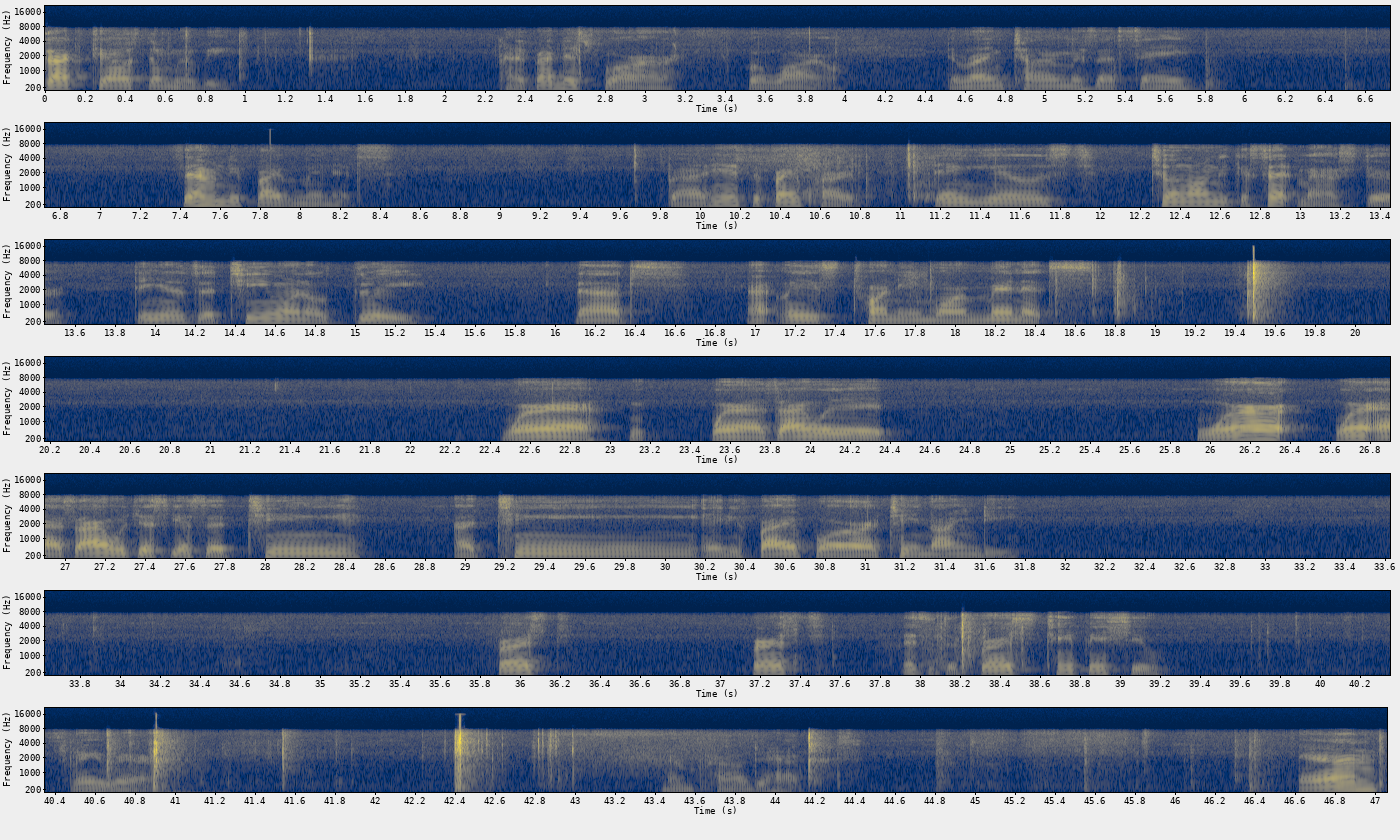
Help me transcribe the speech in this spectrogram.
DuckTales the movie. I've had this for, for a while. The running time is, let's say, 75 minutes. But here's the funny part. They used too long a cassette master. They used a T103. That's at least 20 more minutes. Where, whereas I would, where, whereas I would just use a T a T85 or a T90. First, first, this is the first issue. It's very rare. I'm proud to have it. And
